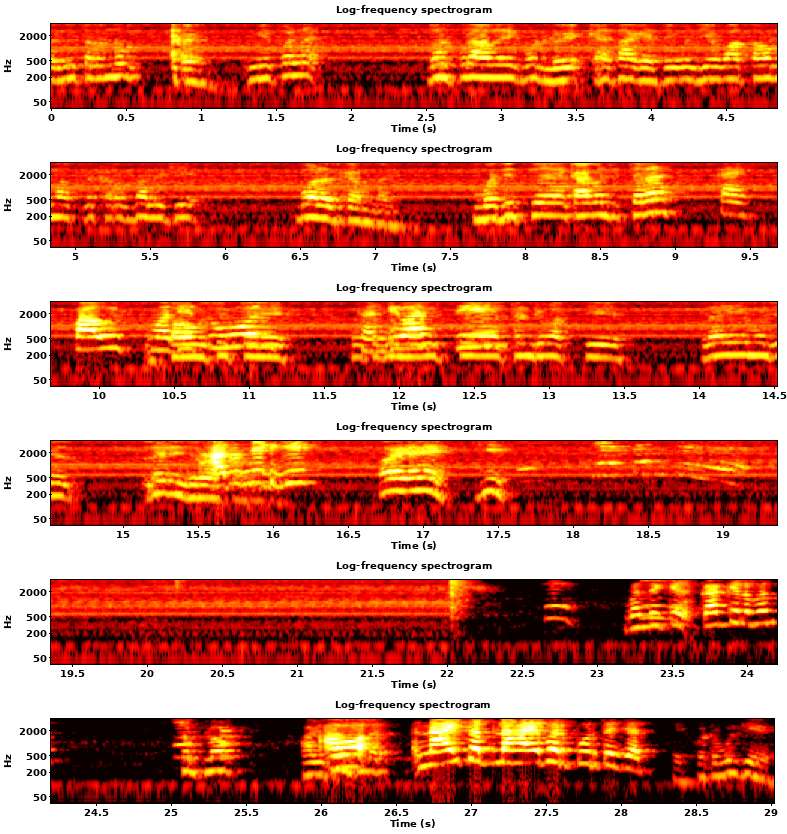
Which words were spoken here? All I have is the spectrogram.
तर मित्रांनो मी पण भरपूर आजारी पडलोय. काय सांगायचं म्हणजे वातावरण असलं खराब झालं की बोलायचं काम नाही. मधीच काय म्हणतात त्याला? काय? पाऊस मध्येच पाऊस येतोय, थंडी वाजती. थंडी वाजते. लय म्हणजे लय डेंजर आरू नीट घे. होय, घे बंद के का केलं बंद संपलं. आणि अहो, संपलं. नाही संपलं हाय भरपूर त्याच्यात. हे खोटं बोलतीये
